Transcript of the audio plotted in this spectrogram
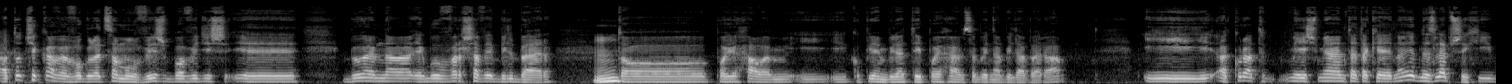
A to ciekawe w ogóle, co mówisz, bo widzisz, yy, byłem na, jak był w Warszawie Bill Bear, mm. to pojechałem i, i, kupiłem bilety i pojechałem sobie na Billa Beara. I akurat miałem te takie, no jedne z lepszych i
